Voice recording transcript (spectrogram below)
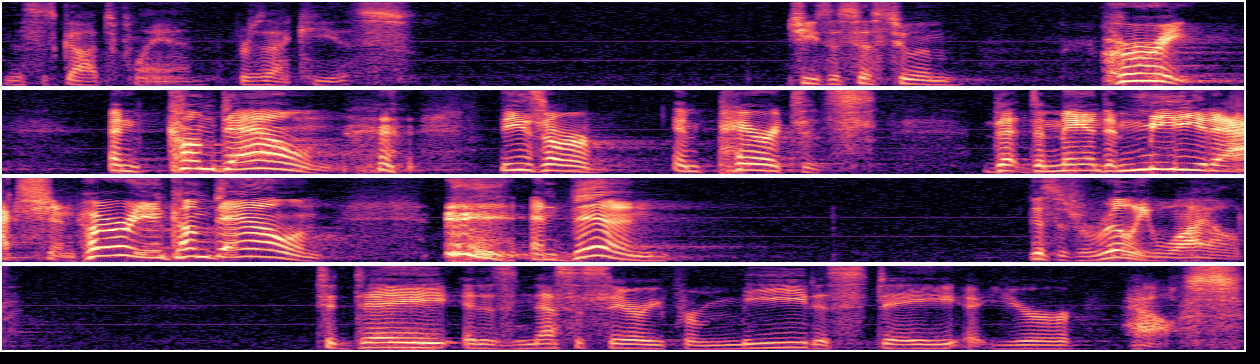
This is God's plan for Zacchaeus. Jesus says to him, Hurry and come down. These are imperatives that demand immediate action. Hurry and come down. and then, this is really wild. Today, it is necessary for me to stay at your house.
